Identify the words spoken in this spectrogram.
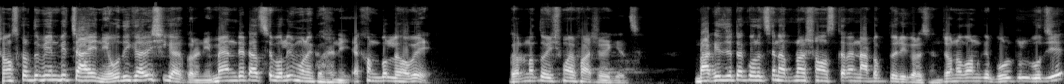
সংস্কার তো বিএনপি চায়নি, অধিকারই স্বীকার করেনি ম্যান্ডেট আছে বলেই মনে করেনি, এখন বললে হবে? ঘটনা তো ওই সময় ফাঁস হয়ে গেছে বাকি যেটা করেছেন, আপনার সংস্কারের নাটক তৈরি করেছেন, জনগণকে ভুল টুল বুঝিয়ে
